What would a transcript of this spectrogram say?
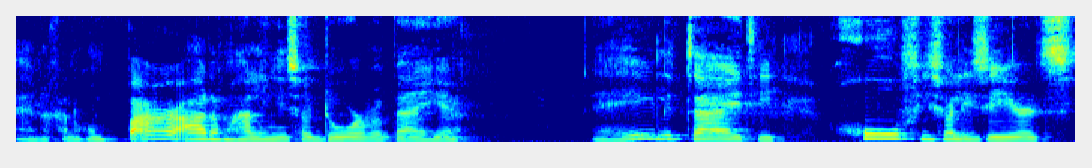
En dan gaan nog een paar ademhalingen zo door, waarbij je de hele tijd die golf visualiseert.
